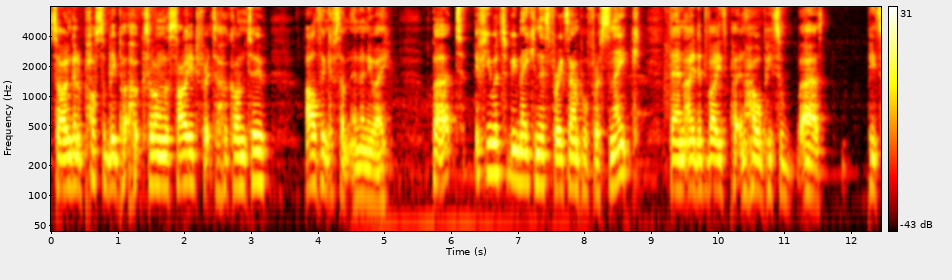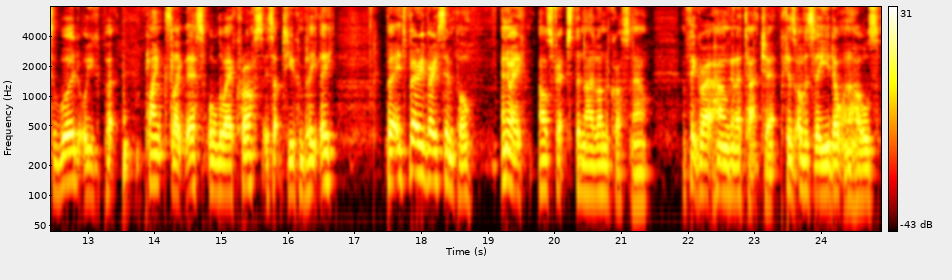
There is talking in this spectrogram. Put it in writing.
So I'm going to possibly put hooks along the side for it to hook onto. I'll think of something anyway. But if you were to be making this, for example, for a snake, then I'd advise putting a whole piece of uh, piece of wood or you could put planks like this all the way across. It's up to you completely. But it's very, very simple. Anyway, I'll stretch the nylon across now and figure out how I'm going to attach it because obviously you don't want the holes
